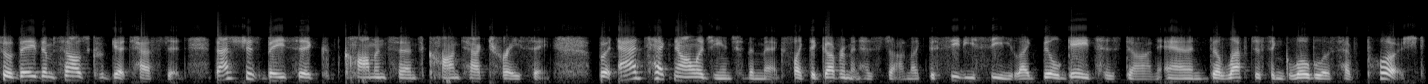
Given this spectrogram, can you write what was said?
so they themselves could get tested. That's just basic common sense contact tracing. But add technology into the mix, like the government has done, like the CDC, like Bill Gates has done, and the leftists and globalists have pushed,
